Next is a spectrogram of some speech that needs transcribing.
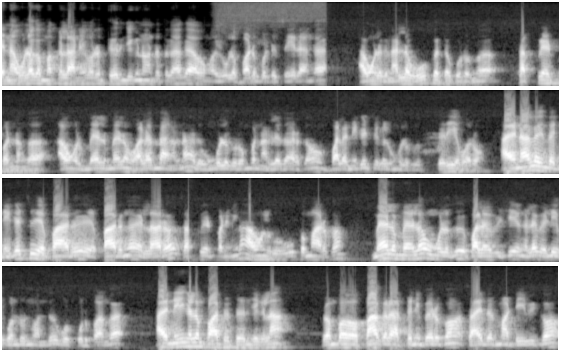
ஏன்னா உலக மக்கள் அனைவரும் தெரிஞ்சுக்கணுன்றதுக்காக அவங்க இவ்வளோ பாடுபட்டு செய்கிறாங்க அவங்களுக்கு நல்ல ஊக்கத்தை கொடுங்க. சப்ஸ்கிரைப் பண்ணுங்க. அவங்க மேலும் மேலும் வளர்ந்தாங்கன்னா அது உங்களுக்கு ரொம்ப நல்லதாக இருக்கும். பல நிகழ்ச்சிகள் உங்களுக்கு தெரிய வரும். அதனால இந்த நிகழ்ச்சியை பாரு பாருங்க. எல்லாரும் சப்ஸ்கிரைப் பண்ணீங்கன்னா அவங்களுக்கு ஊக்கமாக இருக்கும். மேலும் மேலும் உங்களுக்கு பல விஷயங்களை வெளியே கொண்டு வந்து கொடுப்பாங்க. அது நீங்களும் பார்த்து தெரிஞ்சுக்கலாம். ரொம்ப பார்க்குற அத்தனை பேருக்கும் சாய் தர்மா டிவிக்கும்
